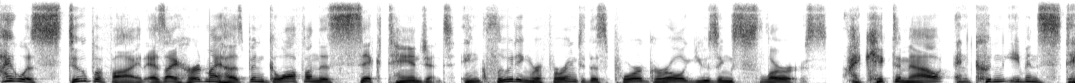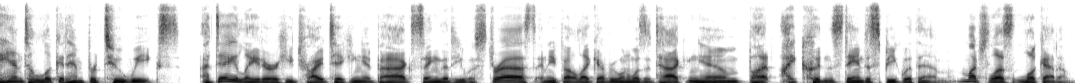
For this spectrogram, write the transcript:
I was stupefied as I heard my husband go off on this sick tangent, including referring to this poor girl using slurs. I kicked him out and couldn't even stand to look at him for two weeks. A day later, he tried taking it back, saying that he was stressed and he felt like everyone was attacking him, but I couldn't stand to speak with him, much less look at him.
